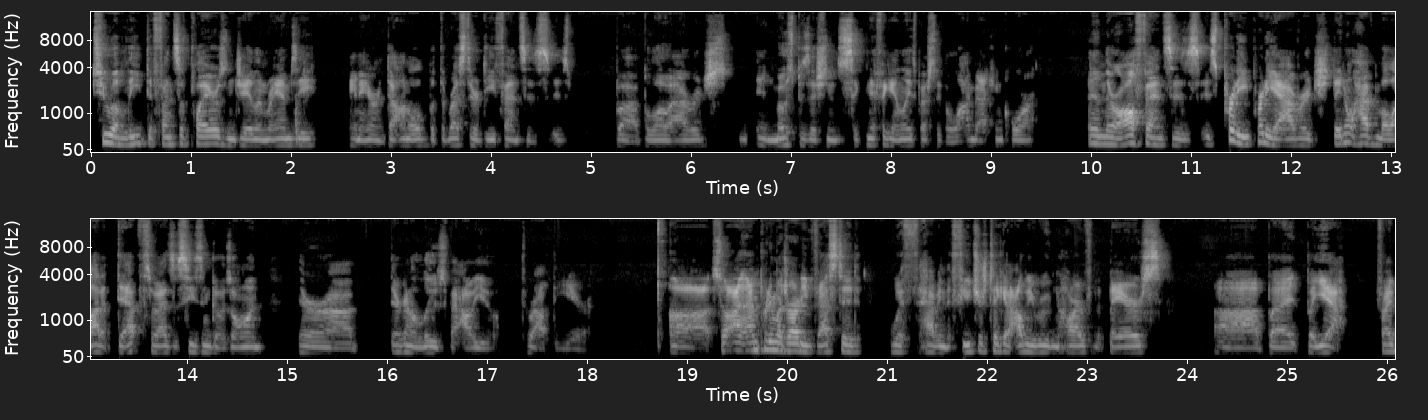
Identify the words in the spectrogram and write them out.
two elite defensive players in Jalen Ramsey and Aaron Donald, but the rest of their defense is is uh, below average in most positions significantly, especially the linebacking corps. And their offense is is pretty pretty average. They don't have a lot of depth, so as the season goes on, they're uh, they're going to lose value throughout the year. Uh, so I, am pretty much already vested with having the futures ticket. I'll be rooting hard for the Bears, uh, but but yeah, if I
